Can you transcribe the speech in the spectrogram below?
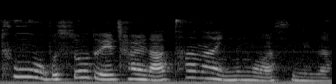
투 오브 소드에 잘 나타나 있는 것 같습니다.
